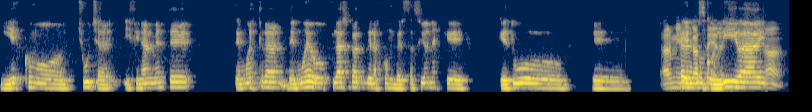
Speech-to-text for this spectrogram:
Y es como chucha. Y finalmente te muestran de nuevo flashback de las conversaciones que, que tuvo eh, Armin Mikasa y con el- Levi, Ah,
